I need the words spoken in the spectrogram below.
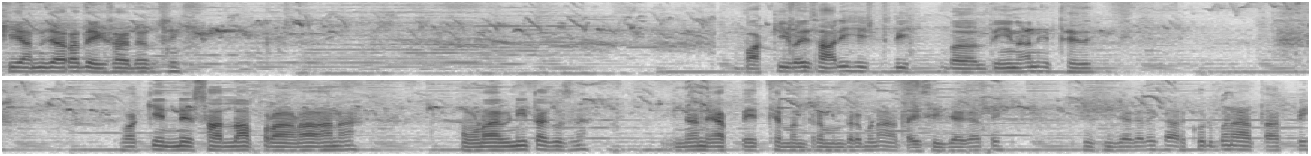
ਕੀ ਨਜ਼ਾਰਾ ਦੇਖ ਸਕਦੇ ਹੋ ਤੁਸੀਂ? ਬਾਕੀ ਬਾਈ ਸਾਰੀ ਹਿਸਟਰੀ ਬਦਲਤੀ ਇਹਨਾਂ ਨੇ ਇੱਥੇ ਦੇ। ਬਾਕੀ ਇੰਨੇ ਸਾਲਾਂ ਪੁਰਾਣਾ ਹਨਾ। ਹੋਣਾ ਵੀ ਨਹੀਂ ਤਾਂ ਕੁਝ ਇਹਨਾਂ ਨੇ ਆਪੇ ਇੱਥੇ ਮੰਦਰ ਮੰਦਰ ਬਣਾਤਾ ਇਸੀ ਜਗ੍ਹਾ ਤੇ, ਇਸੀ ਜਗ੍ਹਾ ਤੇ ਘਰ ਘੁਰ ਬਣਾਤਾ ਆਪੇ।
